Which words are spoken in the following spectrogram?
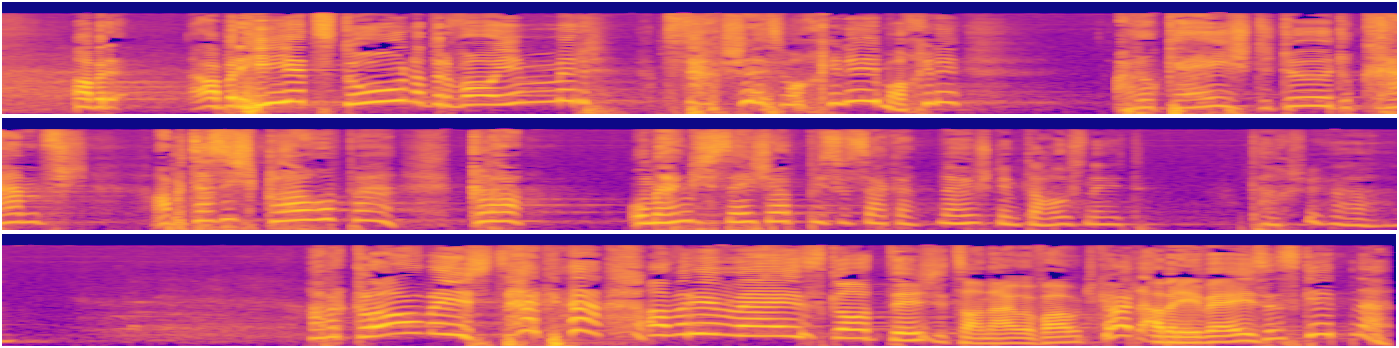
aber, aber hier zu tun, oder wo immer, du denkst, das mache ich nicht, mache ich nicht. Aber du gehst durch, du kämpfst, aber das ist Glauben. Gla und manchmal sagst du etwas und sagst, nein, stimmt alles nicht. Und denkst du, ja. Aber Glaube ist sagen, aber ich weiss, Gott ist, jetzt habe ich auch falsch gehört, aber ich weiss, es gibt ihn.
